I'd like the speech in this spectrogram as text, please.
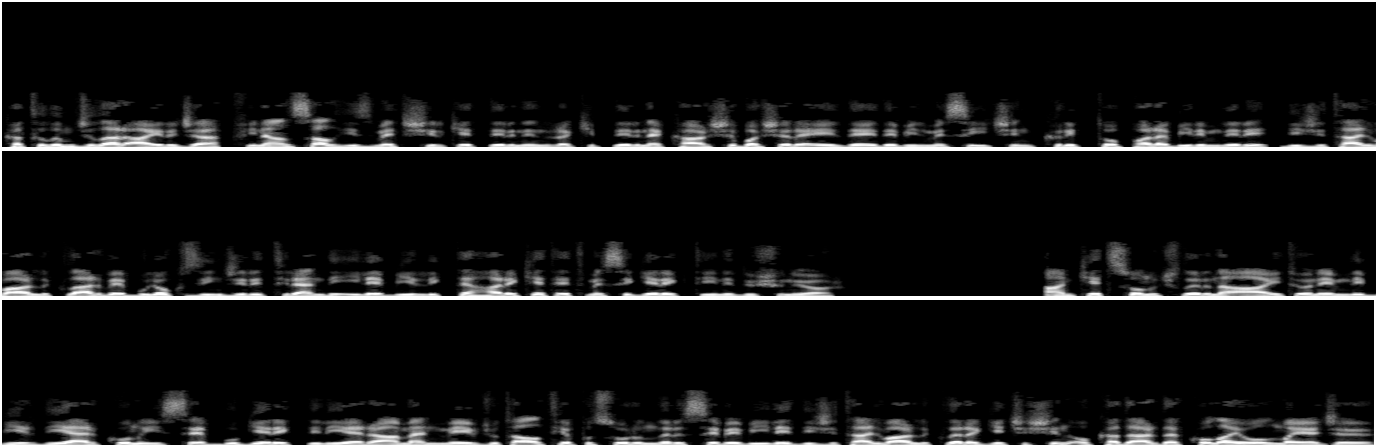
Katılımcılar ayrıca, finansal hizmet şirketlerinin rakiplerine karşı başarı elde edebilmesi için kripto para birimleri, dijital varlıklar ve blok zinciri trendi ile birlikte hareket etmesi gerektiğini düşünüyor. Anket sonuçlarına ait önemli bir diğer konu ise bu gerekliliğe rağmen mevcut altyapı sorunları sebebiyle dijital varlıklara geçişin o kadar da kolay olmayacağı.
